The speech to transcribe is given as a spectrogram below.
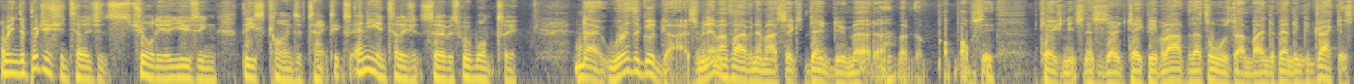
I mean, the British intelligence surely are using these kinds of tactics. Any intelligence service would want to. No, we're the good guys. I mean, MI5 and MI6 don't do murder. Obviously, occasionally it's necessary to take people out, but that's always done by independent contractors.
